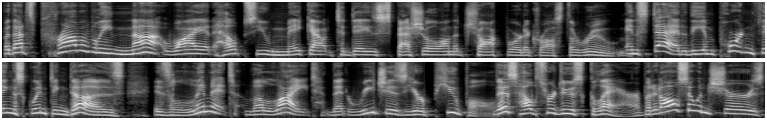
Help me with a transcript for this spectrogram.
but that's probably not why it helps you make out today's special on the chalkboard across the room. Instead, the important thing squinting does is limit the light that reaches your pupil. This helps reduce glare, but it also ensures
